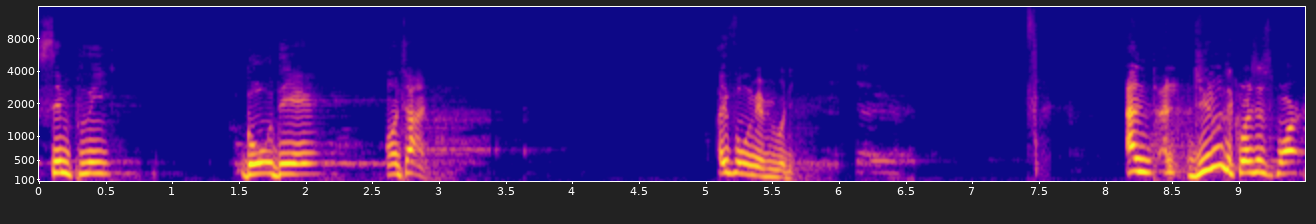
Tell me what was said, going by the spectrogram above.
simply go there on time? Are you following me, everybody? And, and do you know the craziest part?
